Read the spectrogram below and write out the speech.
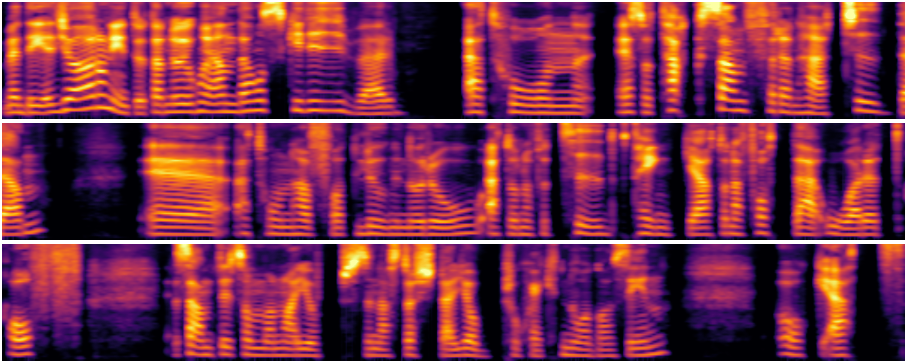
Men det gör hon inte, utan det enda hon skriver att hon är så tacksam för den här tiden. Eh, att hon har fått lugn och ro, att hon har fått tid att tänka, att hon har fått det här året off samtidigt som hon har gjort sina största jobbprojekt någonsin. Och att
